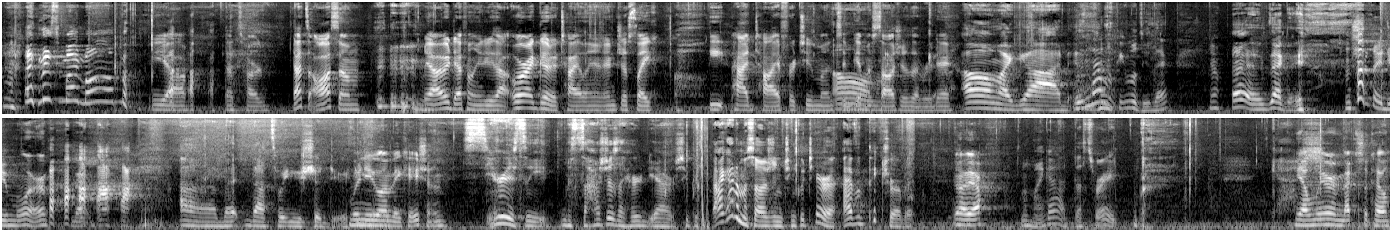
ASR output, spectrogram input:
I miss my mom. Yeah, that's hard. That's awesome. Yeah, I would definitely do that. Or I'd go to Thailand and just like eat pad thai for two months and Oh get my massages every day. Oh my God. Isn't that what people do there? Yeah. Uh, exactly. I'm sure they do more but Uh, but that's what you should do. when you go on vacation. Seriously, massages I heard, yeah, are super. I got a massage in Cinque Terre. I have a picture of it. Oh yeah. Oh my God, that's right. Yeah, when we were in Mexico,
